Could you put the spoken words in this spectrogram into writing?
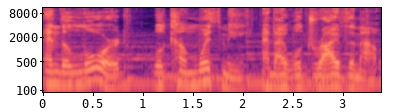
and the Lord will come with me, and I will drive them out.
